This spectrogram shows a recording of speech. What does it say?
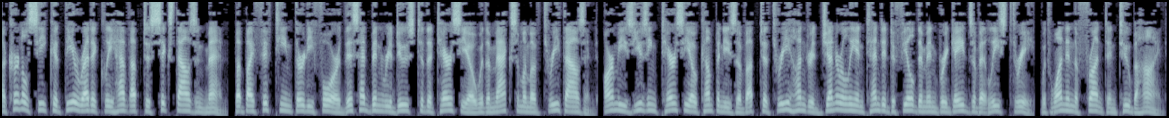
a colonelcy could theoretically have up to 6,000 men, but by 1534 this had been reduced to the tercio with a maximum of 3,000. Armies using tercio companies of up to 300 generally intended to field them in brigades of at least three, with one in the front and two behind.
